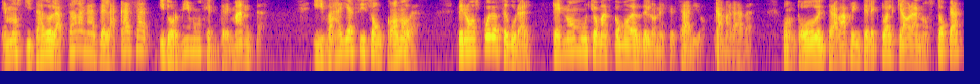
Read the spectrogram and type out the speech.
Hemos quitado las sábanas de la casa y dormimos entre mantas. Y vaya si son cómodas. Pero os puedo asegurar que no mucho más cómodas de lo necesario, camaradas. Con todo el trabajo intelectual que ahora nos toca,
